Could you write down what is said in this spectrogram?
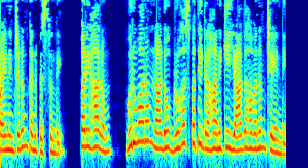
పయనించడం కనిపిస్తుంది. పరిహారం. గురువారం నాడు బృహస్పతి గ్రహానికి యాగహవనం చేయండి.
